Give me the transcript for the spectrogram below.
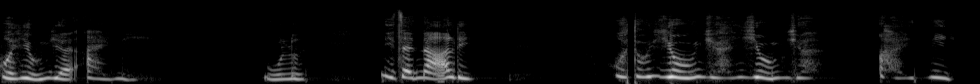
我永远爱你，无论你在哪里，我都永远永远爱你。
